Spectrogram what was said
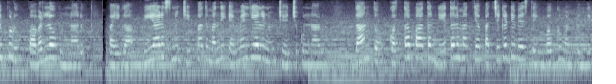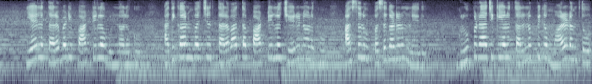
ఇప్పుడు పవర్లో ఉన్నారు. పైగా బీఆర్ఎస్ నుంచి పది మంది ఎమ్మెల్యేలను చేర్చుకున్నారు. దాంతో కొత్త పాత నేతల మధ్య పచ్చగడ్డి వేస్తే బొగ్గుమంటుంది. ఏళ్ళ తరబడి పార్టీలో ఉన్నోళ్ళకు అధికారం వచ్చిన తర్వాత పార్టీల్లో చేరిన వాళ్ళకు అసలు పసగడడం లేదు. గ్రూపు రాజకీయాలు తలనొప్పిగా మారడంతో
